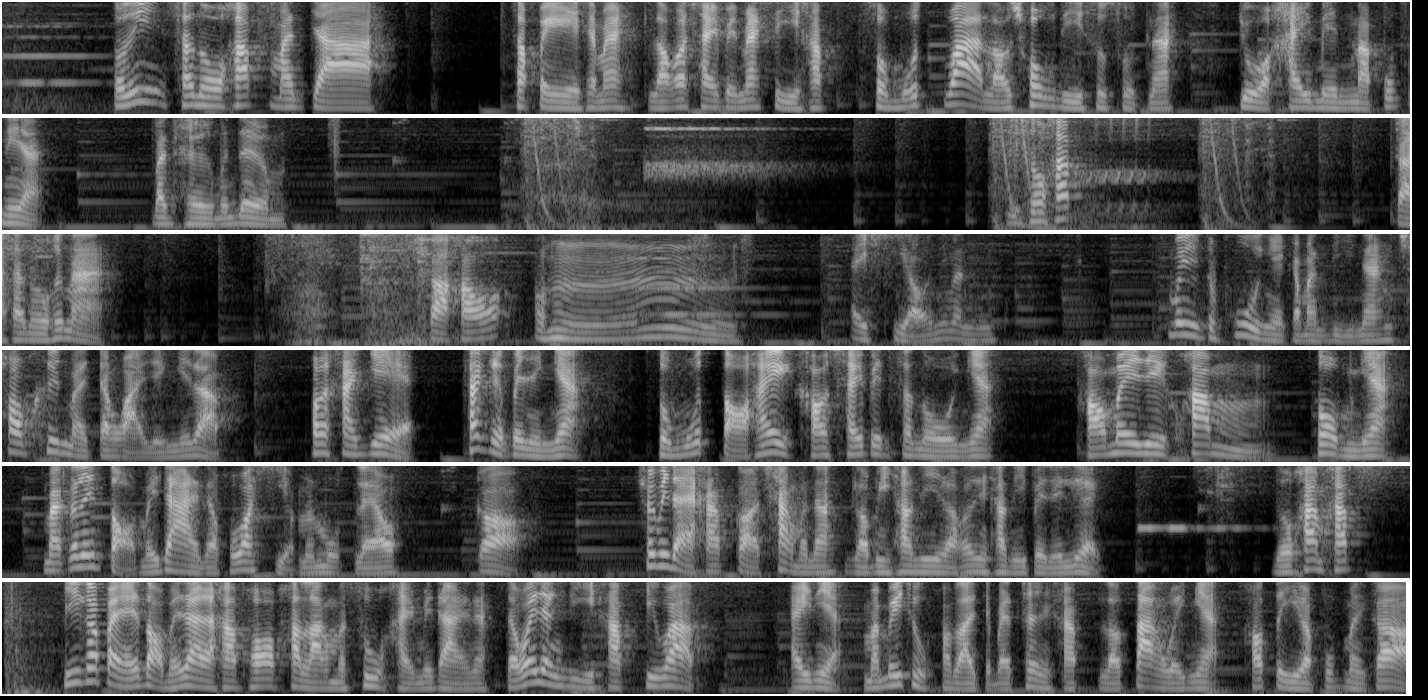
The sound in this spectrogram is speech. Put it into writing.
ตัวนี้สโนครับมันจะสเปรย์ใช่ไหมเราก็ใช้เป็นแม็กซีครับ สมมุติว่าเราโชคดีสุดๆนะ อยู่กับใคเมนมาปุ๊บเนี่ย บันเทิงเหมือนเดิมอีโซครับจาสโนขึ้นมาก็เขาอือหือไอเขียวนี่มัน ไม่รู้จะพูดยังไงกับมันดีนะ ชอบขึ้นมาจังหวะอย่างนี้แบบค่อนข้างแย่ ถ้าเกิดเป็นอย่างเงี้ย สมมุติต่อให้เขาใช้เป็นสโน่เงี้ยเขาไม่ได้คว่ำส้มเงี้ย มันก็เล่นต่อไม่ได้นะ เพราะว่าเขียวมันหมดแล้ว ก็ช่วยไม่ได้ครับ ก็ช่างมันนะ เรามีเท่านี้เราก็เล่นเท่านี้ไปเรื่อยๆโดข้ามครับ นี่ก็ไปไต่อไม่ได้แล้วครับเพราะพลังมันสู้ใครไม่ได้นะแต่ว่ายังดีครับที่ว่าไอเนี่ยมันไม่ถูกทำลายจากแบตเทิลครับเราตั้งไว้เงี้ยเขาตีมาปุ๊บมันก็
